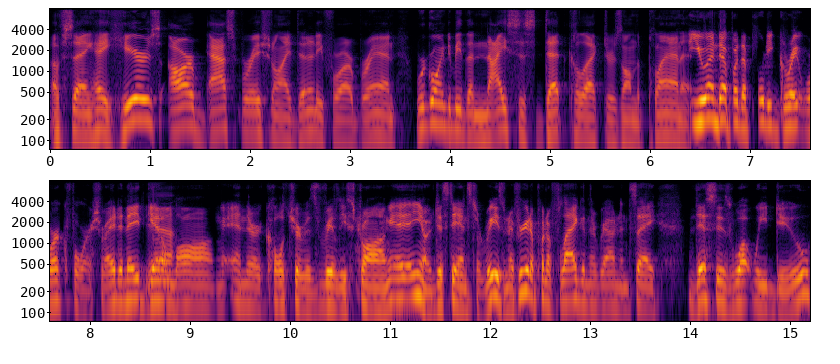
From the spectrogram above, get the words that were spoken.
of saying, hey, here's our aspirational identity for our brand. We're going to be the nicest debt collectors on the planet. You end up with a pretty great workforce, right? And they get Yeah. along and their culture is really strong. And, you know, just stands to reason. If you're going to put a flag in the ground and say, this is what we do,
